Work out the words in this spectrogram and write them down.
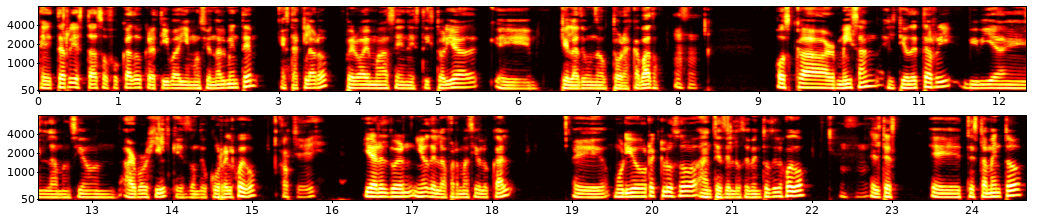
Eh, Terry está sofocado creativa y emocionalmente, está claro, pero hay más en esta historia eh, que la de un autor acabado. Oscar Mason, el tío de Terry, vivía en la mansión Arbor Hill, que es donde ocurre el juego. Ok. Y era el dueño de la farmacia local. Eh, murió recluso antes de los eventos del juego. El eh, testamento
